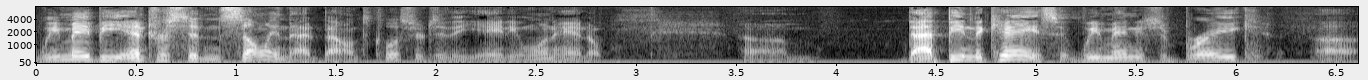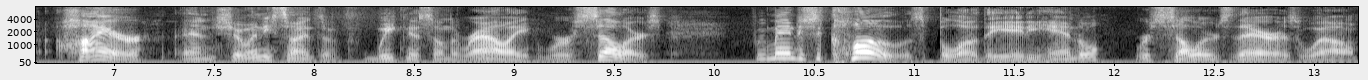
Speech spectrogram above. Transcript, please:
we may be interested in selling that bounce closer to the 81 handle. Um, that being the case, if we manage to break uh, higher and show any signs of weakness on the rally, we're sellers. If we manage to close below the 80 handle, we're sellers there as well.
